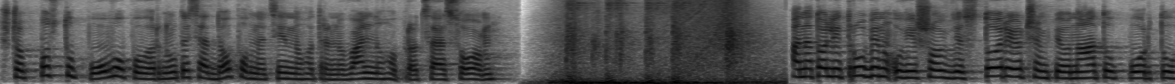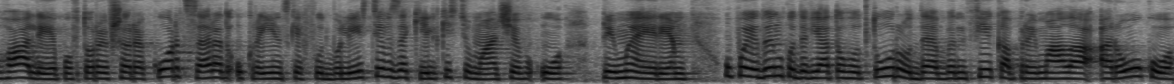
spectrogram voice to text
щоб поступово повернутися до повноцінного тренувального процесу. Анатолій Трубін увійшов в історію чемпіонату Португалії, повторивши рекорд серед українських футболістів за кількістю матчів у Прімейрі. У поєдинку дев'ятого туру, де Бенфіка приймала Ароку.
